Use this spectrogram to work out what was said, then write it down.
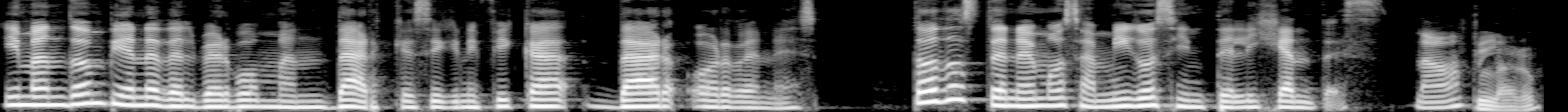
Y mandón viene del verbo mandar, que significa dar órdenes. Todos tenemos amigos inteligentes. ¿No? Claro.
